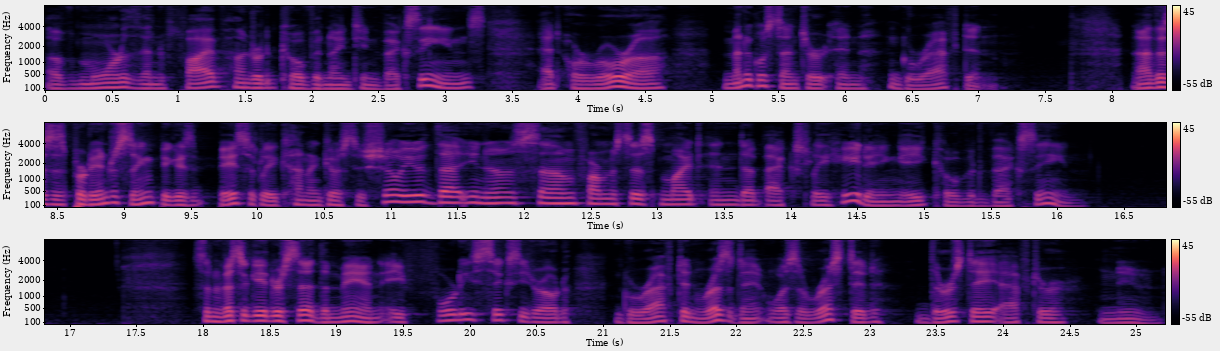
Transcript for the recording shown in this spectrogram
of more than 500 COVID 19 vaccines at Aurora Medical Center in Grafton. Now, this is pretty interesting because it basically kind of goes to show you that, you know, some pharmacists might end up actually hating a COVID vaccine. So, investigators said the man, a 46 year old Grafton resident, was arrested Thursday afternoon.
